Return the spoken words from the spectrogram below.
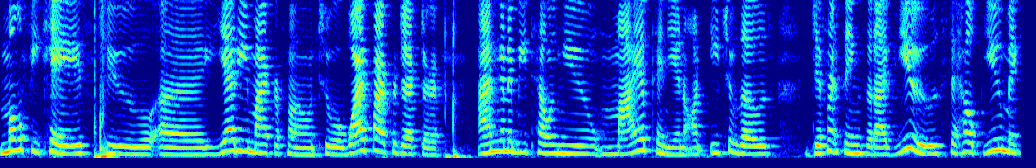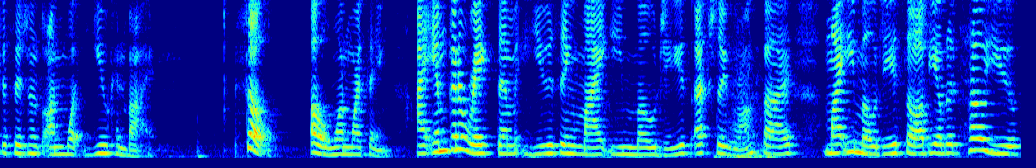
Mophie case to a Yeti microphone to a Wi-Fi projector. I'm going to be telling you my opinion on each of those different things that I've used to help you make decisions on what you can buy. So, oh, one more thing. I am going to rate them using my emojis. Actually, wrong side. My emojis. So I'll be able to tell you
